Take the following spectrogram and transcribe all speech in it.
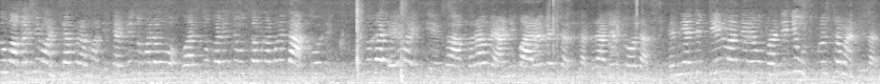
तू मागाशी म्हटल्याप्रमाणे त्यांनी तुम्हाला व- वास्तुकलेचे उत्तम नमुने दाखवले. तुला हे माहिती आहे का अकराव्या आणि बाराव्या शतकात राजा चोला यांनी याची तीन मंदिरे उभारली जी उत्कृष्ट मानली जातात.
